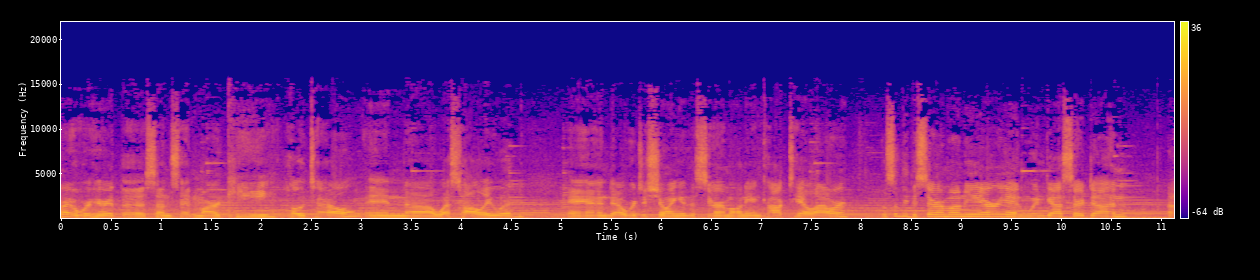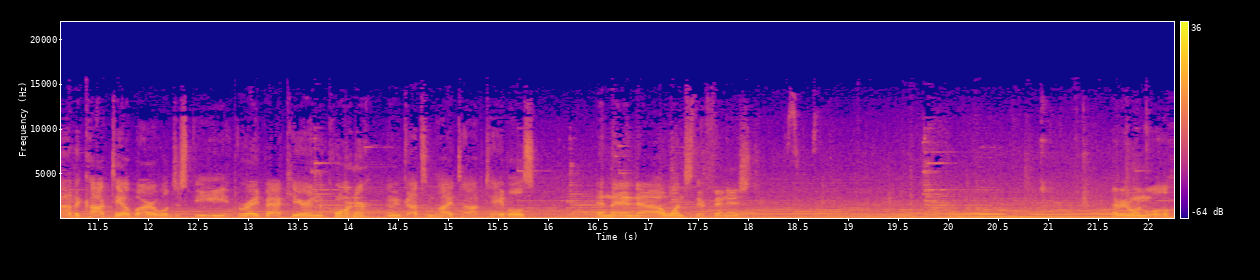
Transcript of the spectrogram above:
All right, we're here at the Sunset Marquis Hotel in uh, West Hollywood, and uh, we're just showing you the ceremony and cocktail hour. This will be the ceremony area, and when guests are done, uh, the cocktail bar will just be right back here in the corner, and we've got some high top tables. And then uh, once they're finished, everyone will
